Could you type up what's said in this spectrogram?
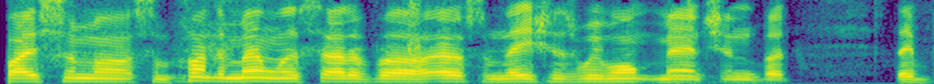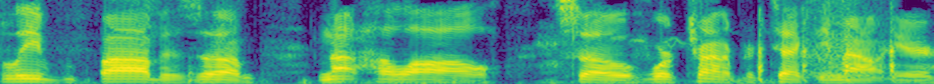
by some uh, some fundamentalists out of uh, out of some nations we won't mention, but they believe Bob is um, not halal. So we're trying to protect him out here.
